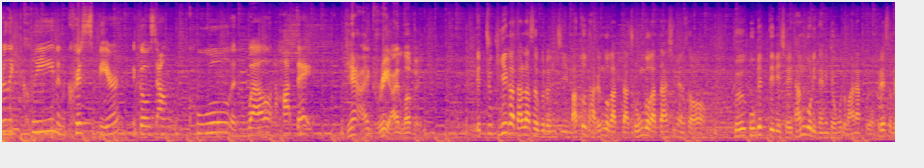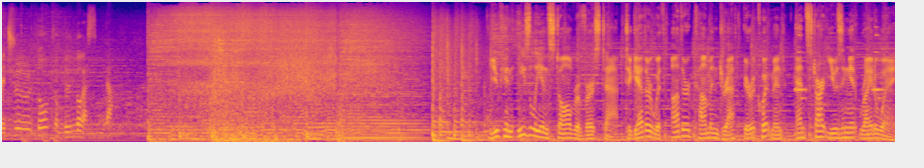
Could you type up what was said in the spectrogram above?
really clean and crisp beer. It goes down cool and well on a hot day. Yeah, I agree. I love it. 맥주 기계가 달라서 그런지 맛도 다른 것 같다, 좋은 것 같다 하시면서 그 고객들이 저희 단골이 되는 경우도 많았고요. 그래서 매출도 좀 늘은 것 같습니다. You can easily install ReverseTap together with other common draft beer equipment and start using it right away.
